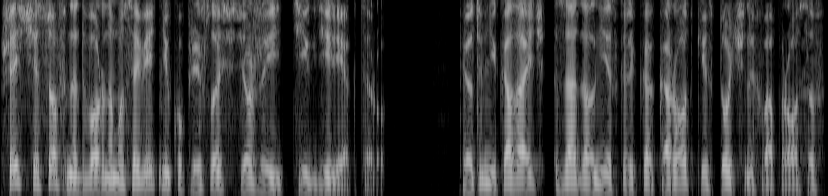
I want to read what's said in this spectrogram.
В шесть часов надворному советнику пришлось все же идти к директору. Петр Николаевич задал несколько коротких, точных вопросов,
